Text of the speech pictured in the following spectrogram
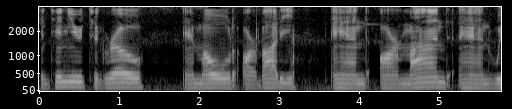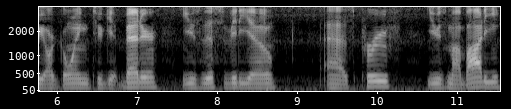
continue to grow and mold our body and our mind and we are going to get better. Use this video as proof. Use my body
